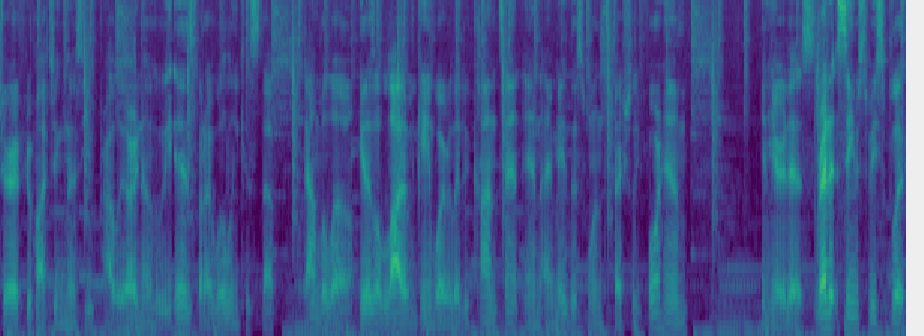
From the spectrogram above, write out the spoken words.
sure if you're watching this, you probably already know who he is, but I will link his stuff down below. He does a lot of Game Boy related content, and I made this one especially for him and here it is. Reddit seems to be split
